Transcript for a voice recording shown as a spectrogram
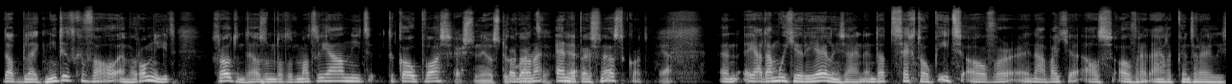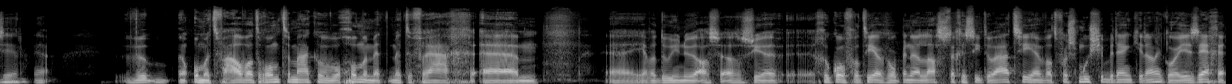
Dat bleek niet het geval. En waarom niet? Grotendeels omdat het materiaal niet te koop was. Personeelstekort. Corona en de personeelstekort. Ja. En ja, daar moet je reëel in zijn. En dat zegt ook iets over eh, nou, wat je als overheid eigenlijk kunt realiseren. Ja. We, om het verhaal wat rond te maken, we begonnen met, met de vraag. Um, ja, wat doe je nu als, als je geconfronteerd wordt met een lastige situatie? En wat voor smoesje bedenk je dan? Ik hoor je zeggen,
